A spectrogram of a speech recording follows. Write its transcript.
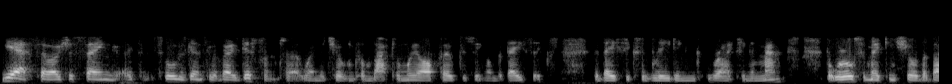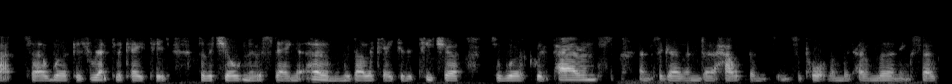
Yeah, so I was just saying school is going to look very different uh, when the children come back, and we are focusing on the basics, the basics of reading, writing, and maths. But we're also making sure that that uh, work is replicated for the children who are staying at home, and we've allocated a teacher to work with parents and to go and uh, help them and support them with home learning. So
